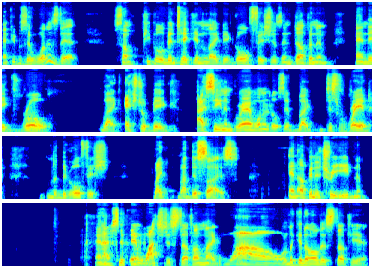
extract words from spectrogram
and people say what is that? Some people have been taking like their goldfishes and dumping them and they grow like extra big. I seen them grab one of those like just red the, the goldfish like about this size and up in the tree eating them and I sit there and watch this stuff. I'm like, wow, look at all this stuff here.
